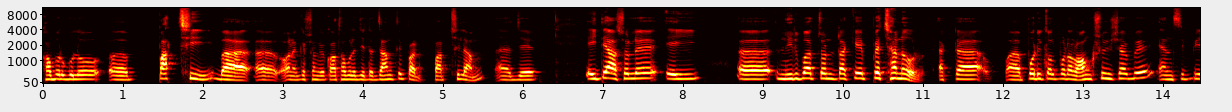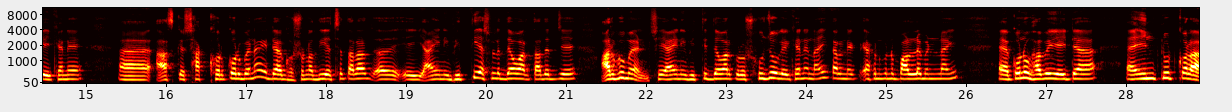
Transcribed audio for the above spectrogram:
খবরগুলো পাচ্ছি বা অনেকের সঙ্গে কথা বলে যেটা জানতে পার- পারছিলাম যে এইটা আসলে এই নির্বাচনটাকে পেছানোর একটা পরিকল্পনার অংশ হিসাবে এনসিপি এখানে আজকে স্বাক্ষর করবে না। এটা ঘোষণা দিয়েছে তারা এই আইনি ভিত্তি আসলে দেওয়ার, তাদের যে আর্গুমেন্ট সেই আইনি ভিত্তি দেওয়ার কোনো সুযোগ এখানে নাই, কারণ এখন কোনো পার্লামেন্ট নাই। কোনোভাবেই এইটা ইনক্লুড করা,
